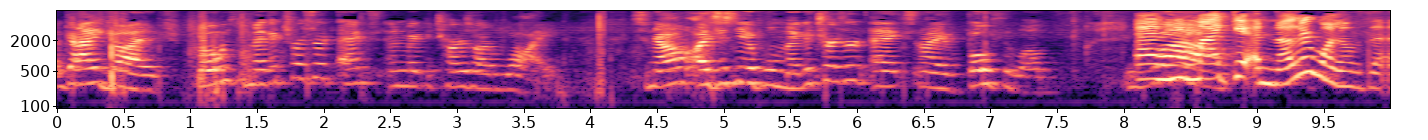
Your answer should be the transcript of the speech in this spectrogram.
a guy got both Mega Charizard X and Mega Charizard Y. So now I just need to pull Mega Charizard X, and I have both of them. And you might get another one of the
